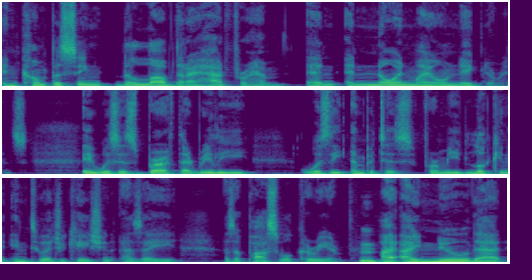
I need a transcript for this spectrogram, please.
encompassing the love that I had for him and, and knowing my own ignorance. It was his birth that really was the impetus for me looking into education as a as a possible career. Hmm. I, I, knew that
